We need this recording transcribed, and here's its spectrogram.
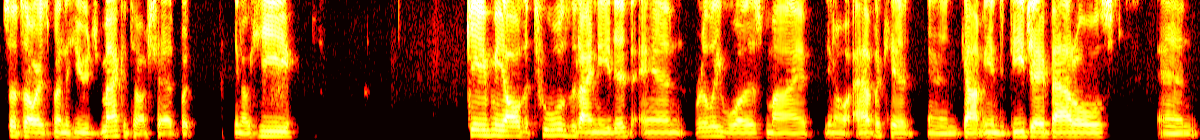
So it's always been a huge Macintosh head. But you know, he gave me all the tools that I needed and really was my, you know, advocate and got me into DJ battles and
